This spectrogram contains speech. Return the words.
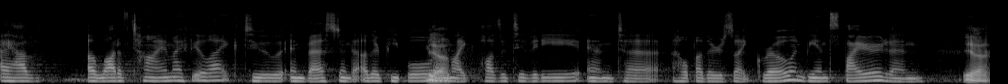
I have a lot of time, I feel like, to invest into other people Yeah. and like positivity and to help others like grow and be inspired. And Yeah.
